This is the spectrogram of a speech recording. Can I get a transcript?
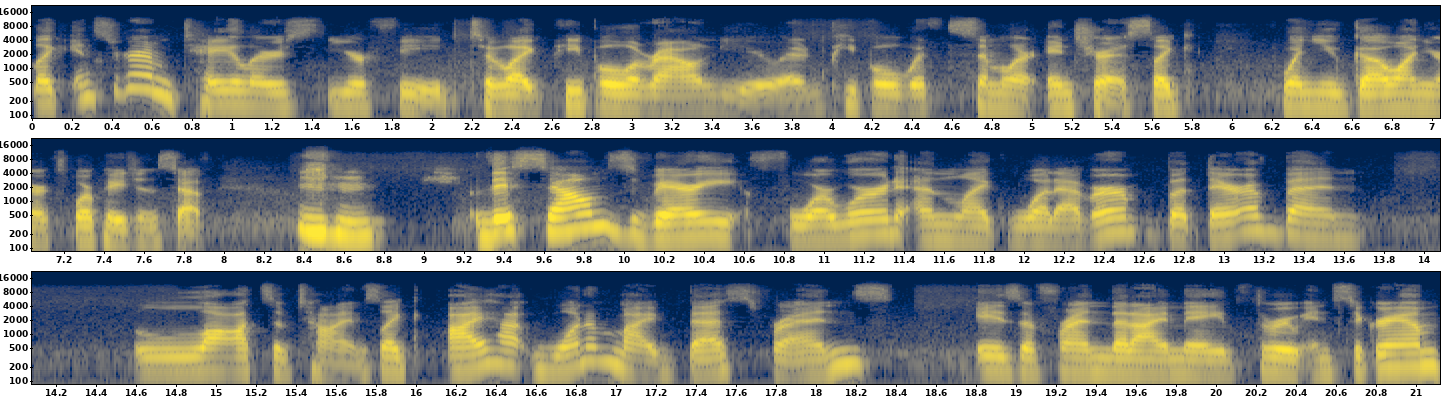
like Instagram tailors your feed to like people around you and people with similar interests. Like when you go on your explore page and stuff. Mm-hmm. This sounds very forward and like whatever, but there have been lots of times. Like I have one of my best friends is a friend that I made through Instagram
